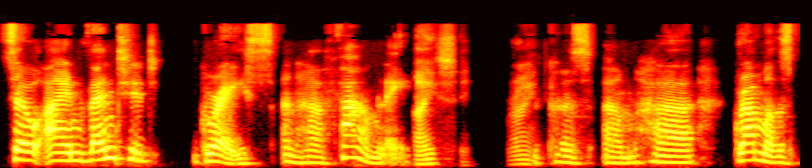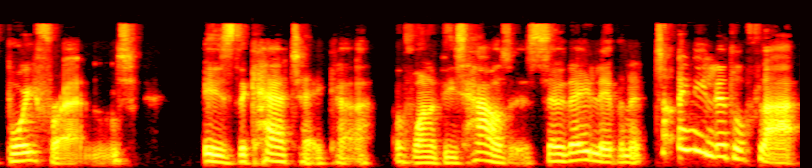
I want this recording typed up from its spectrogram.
So I invented Grace and her family I see. Right. because um, her grandmother's boyfriend is the caretaker of one of these houses. So they live in a tiny little flat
